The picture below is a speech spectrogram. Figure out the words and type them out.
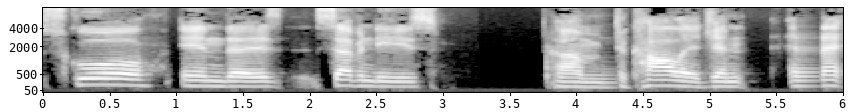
school in the '70s um, to college, and and I,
